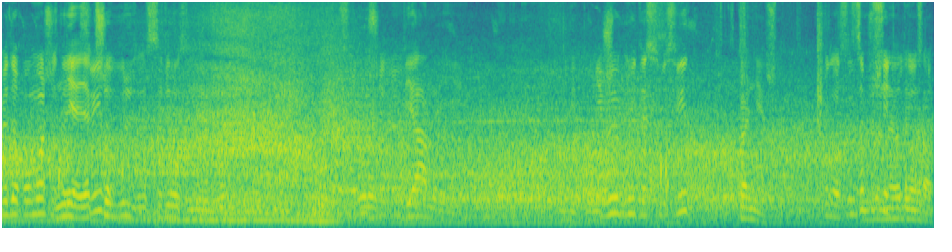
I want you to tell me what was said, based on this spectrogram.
Ви допоможете Ні, якщо свідок? серйозно, п'яний. І ви будете світ? Звісно. Просто запишіть, будь ласка.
